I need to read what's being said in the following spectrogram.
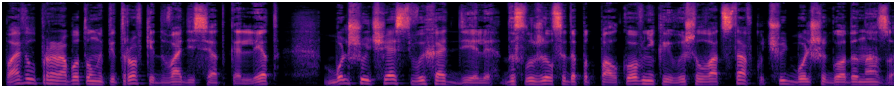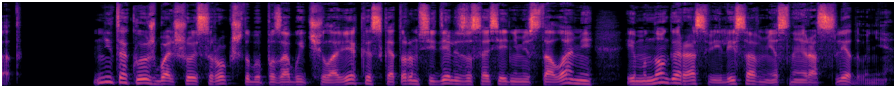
Павел проработал на Петровке два десятка лет, большую часть в их отделе, дослужился до подполковника и вышел в отставку чуть больше года назад. Не такой уж большой срок, чтобы позабыть человека, с которым сидели за соседними столами и много раз вели совместные расследования.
